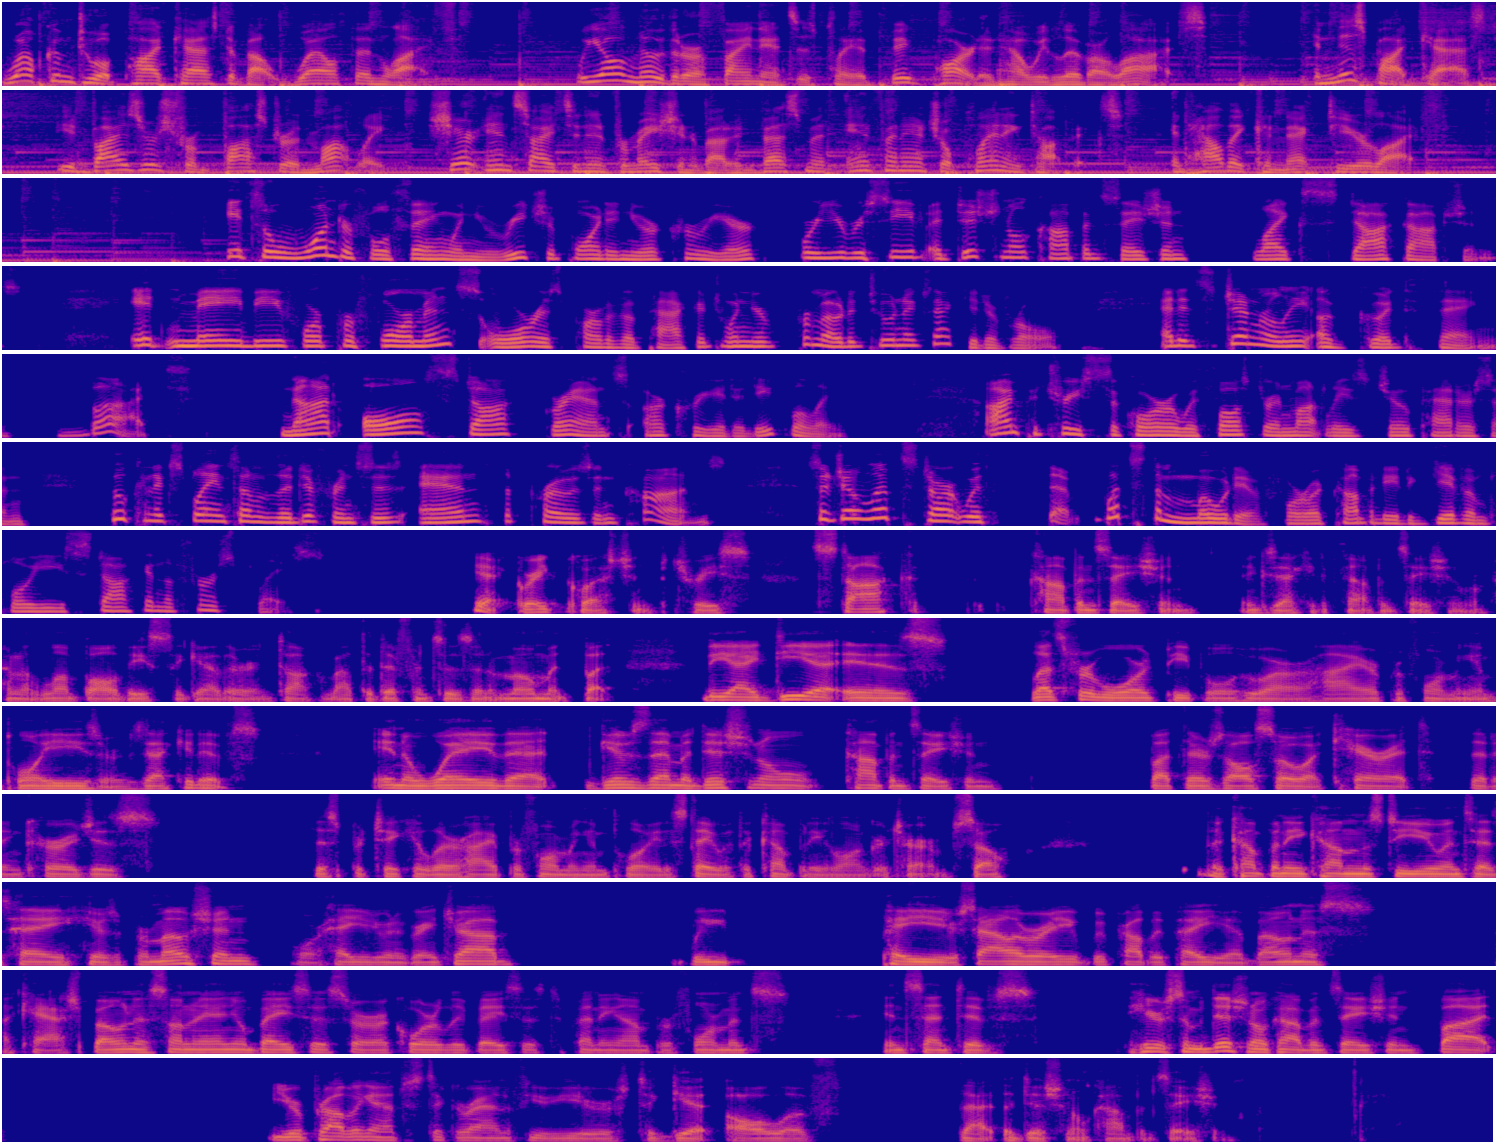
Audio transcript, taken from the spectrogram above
Welcome to a podcast about wealth and life. We all know that our finances play a big part in how we live our lives. In this podcast, the advisors from Foster and Motley share insights and information about investment and financial planning topics and how they connect to your life. It's a wonderful thing when you reach a point in your career where you receive additional compensation like stock options. It may be for performance or as part of a package when you're promoted to an executive role and it's generally a good thing. But not all stock grants are created equally. I'm Patrice Sikora with Foster and Motley's Joe Patterson, who can explain some of the differences and the pros and cons. So, Joe, let's start with uh, what's the motive for a company to give employees stock in the first place? Yeah, great question, Patrice. Stock compensation, executive compensation, we're going to lump all these together and talk about the differences in a moment. But the idea is let's reward people who are higher performing employees or executives in a way that gives them additional compensation but there's also a carrot that encourages this particular high performing employee to stay with the company longer term. So the company comes to you and says hey here's a promotion or hey you're doing a great job. We pay you your salary. We probably pay you a bonus a cash bonus on an annual basis or a quarterly basis depending on performance incentives. Here's some additional compensation, but you're probably gonna have to stick around a few years to get all of that additional compensation.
